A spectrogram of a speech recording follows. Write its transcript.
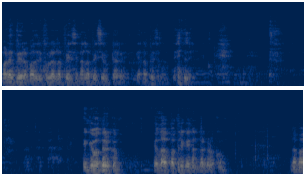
மழை பெய்கிற மாதிரி குழல்ல பேசி நல்லா பேசி விட்டாரு. என்ன பேசுறதுன்னு தெரியல. இங்கே வந்திருக்கும் எல்லா பத்திரிகை நண்பர்களுக்கும் நம்ம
